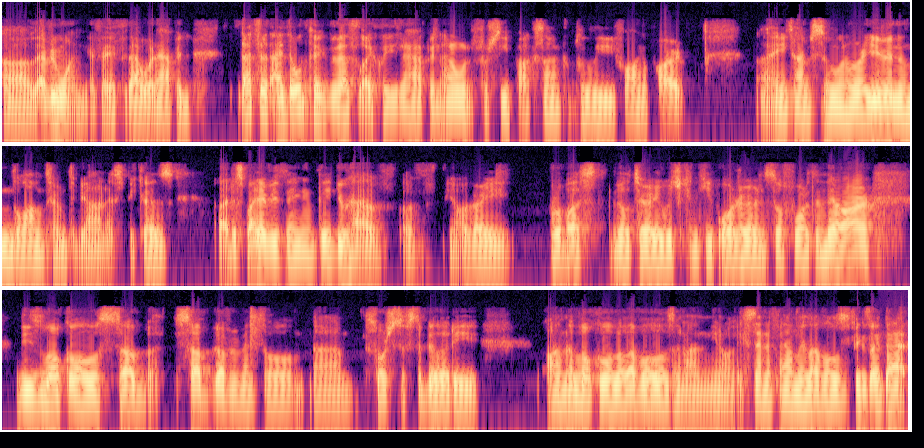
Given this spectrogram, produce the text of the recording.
uh, everyone if, if that would happen. That's it. I don't think that that's likely to happen. I don't foresee Pakistan completely falling apart uh, anytime soon or even in the long term, to be honest, because uh, despite everything, they do have a, you know, a very robust military which can keep order and so forth. And there are these local sub sub governmental um, sources of stability on the local levels and on you know extended family levels, things like that,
